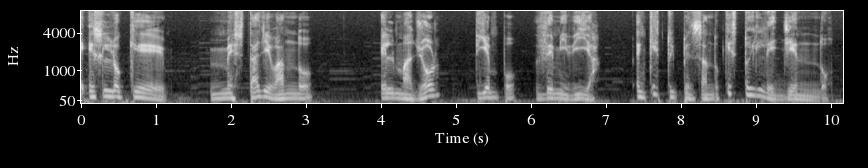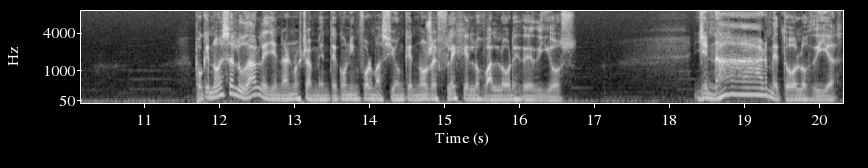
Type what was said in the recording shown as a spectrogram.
¿Qué es lo que me está llevando el mayor tiempo de mi día? ¿En qué estoy pensando? ¿Qué estoy leyendo? Porque no es saludable llenar nuestra mente con información que no refleje los valores de Dios. Llenarme todos los días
